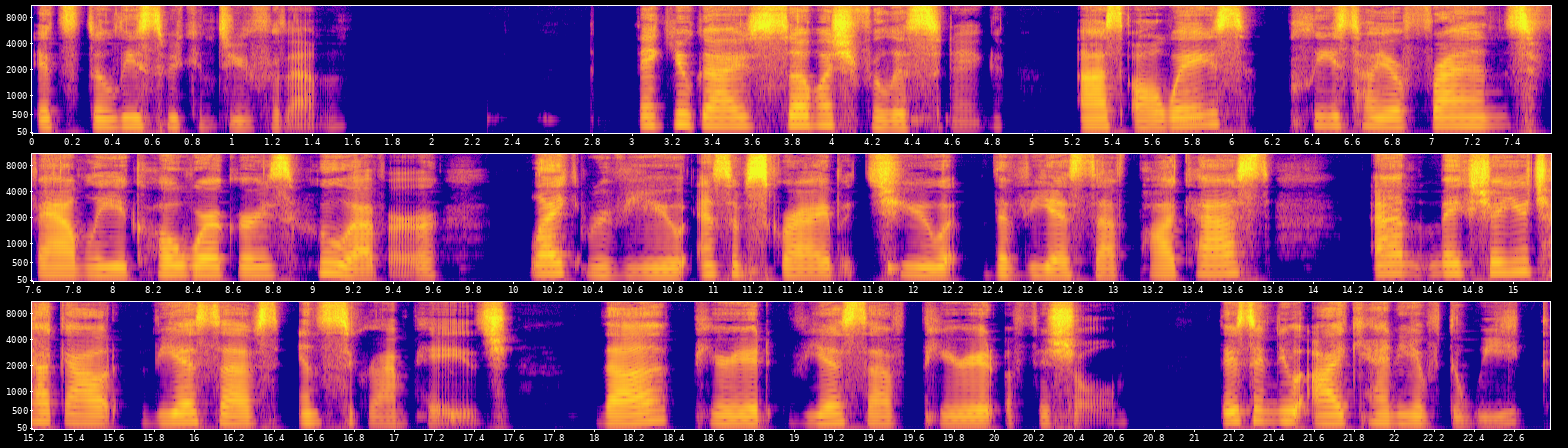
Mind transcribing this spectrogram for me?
It's the least we can do for them. Thank you guys so much for listening. As always, please tell your friends, family, coworkers, whoever, like, review, and subscribe to the VSF podcast. And make sure you check out VSF's Instagram page, the period VSF period official. There's a new eye candy of the week,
